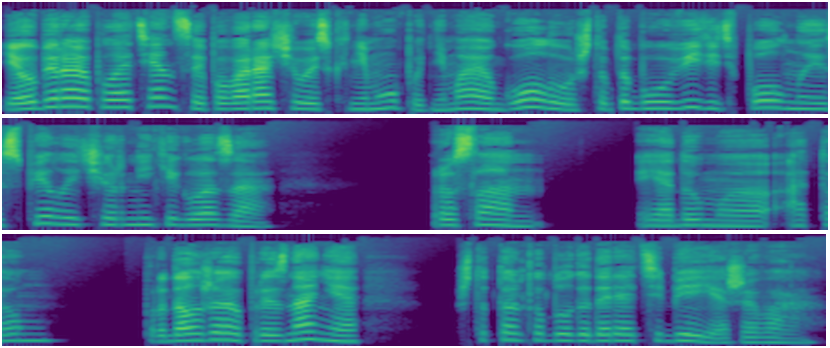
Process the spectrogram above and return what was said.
Я убираю полотенце и поворачиваюсь к нему, поднимаю голову, чтобы увидеть полные спелые черники глаза. «Руслан, я думаю о том...» Продолжаю признание, что только благодаря тебе я жива.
